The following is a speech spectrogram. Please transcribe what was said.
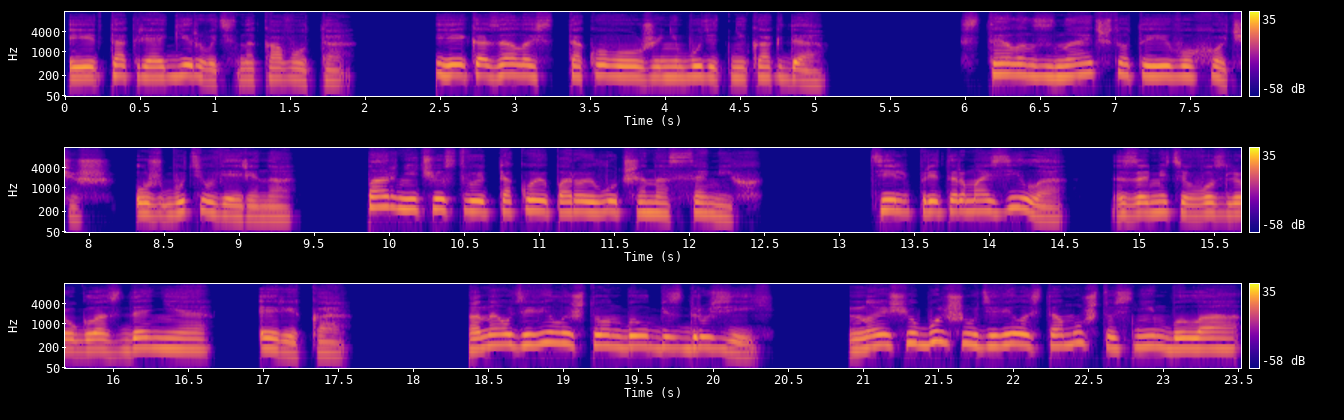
и так реагировать на кого-то. Ей казалось, такого уже не будет никогда. Стеллан знает, что ты его хочешь, уж будь уверена. Парни чувствуют такое порой лучше нас самих. Тиль притормозила, заметив возле угла здания Эрика. Она удивилась, что он был без друзей. Но еще больше удивилась тому, что с ним была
